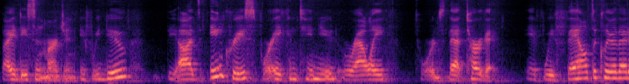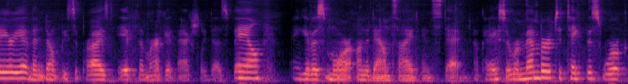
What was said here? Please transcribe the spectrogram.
by a decent margin. If we do, the odds increase for a continued rally towards that target. If we fail to clear that area, then don't be surprised if the market actually does fail and give us more on the downside instead. Okay, so remember to take this work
